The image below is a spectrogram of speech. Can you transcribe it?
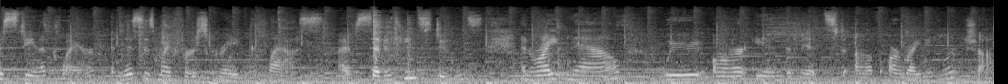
Christina Clare, and this is my first grade class. I have 17 students, and right now we are in the midst of our writing workshop.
